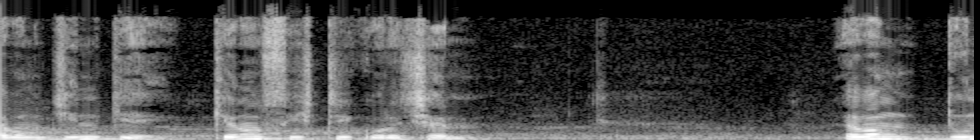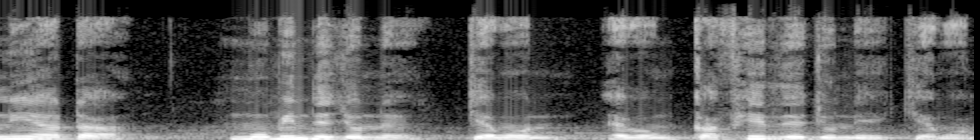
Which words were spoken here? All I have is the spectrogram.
এবং জিনকে কেন সৃষ্টি করেছেন? এবং দুনিয়াটা মমিনদের জন্য কেমন এবং কাফিরদের জন্য কেমন?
